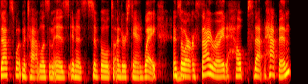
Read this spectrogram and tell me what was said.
that's what metabolism is in a simple to understand way and so mm-hmm. our thyroid helps that happen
